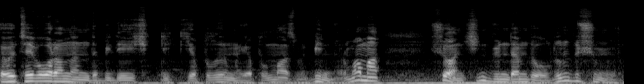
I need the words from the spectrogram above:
ÖTV oranlarında bir değişiklik yapılır mı yapılmaz mı bilmiyorum ama şu an için gündemde olduğunu düşünmüyorum.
